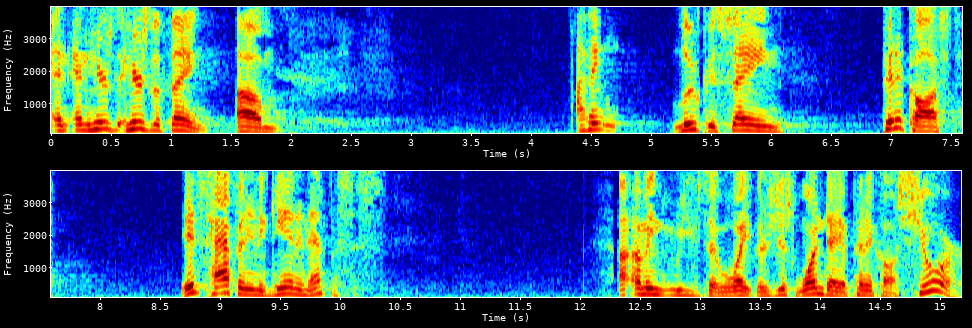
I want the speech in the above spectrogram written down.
and, and here's, the, here's the thing. Um, I think Luke is saying Pentecost, it's happening again in Ephesus. I mean, you could say, well, wait, there's just one day of Pentecost. Sure.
